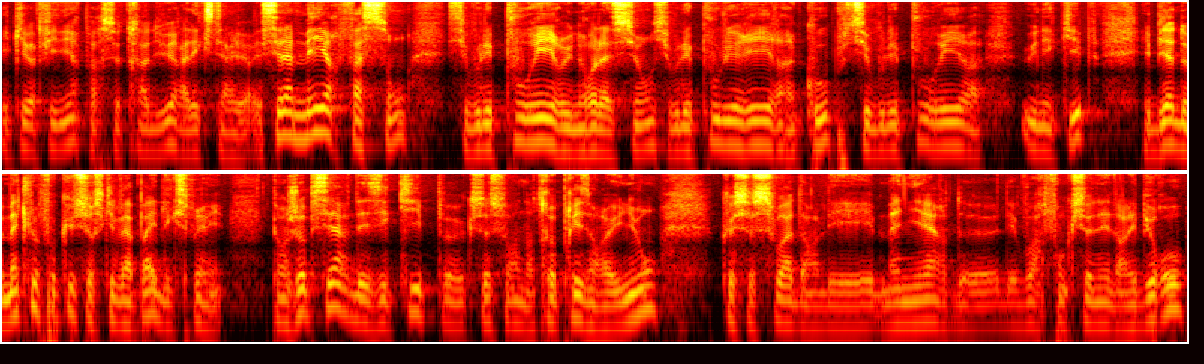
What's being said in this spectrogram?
et qui va finir par se traduire à l'extérieur. Et c'est meilleure façon, si vous voulez pourrir une relation, si vous voulez pourrir un couple, si vous voulez pourrir une équipe, eh bien de mettre le focus sur ce qui ne va pas et de l'exprimer. Quand j'observe des équipes, que ce soit en entreprise, en réunion, que ce soit dans les manières de les voir fonctionner dans les bureaux,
